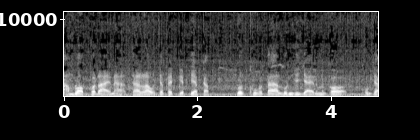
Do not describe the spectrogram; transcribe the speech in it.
3 รอบก็ได้นะฮะถ้าเราจะไปเปรียบเทียบกับรถคูปต้ารุ่นใหญ่ๆนะมันก็คงจะ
